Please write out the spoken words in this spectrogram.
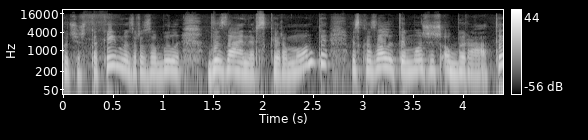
хочеш такий. Ми зробили дизайнерські ремонти і сказали, ти можеш обирати.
